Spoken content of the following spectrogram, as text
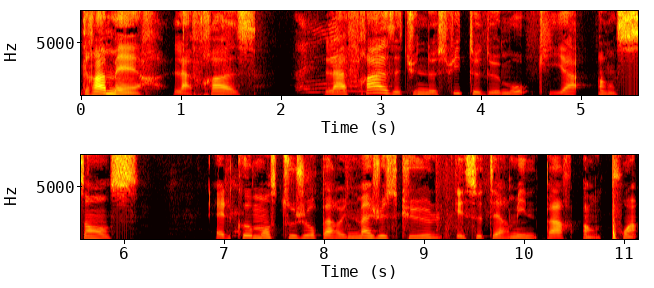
Grammaire, la phrase. La phrase est une suite de mots qui a un sens. Elle commence toujours par une majuscule et se termine par un point.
